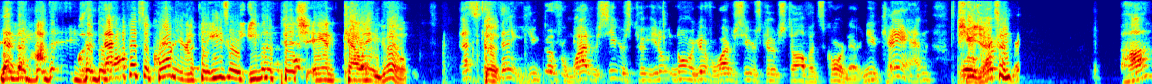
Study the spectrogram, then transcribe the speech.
Yeah, Like, the, the, the, the that- offensive coordinator can easily, even if Pitch and Callahan go, That's the thing. You go from wide receivers coach. You don't normally go from wide receivers coach to offense coordinator. You can. Hue Jackson. Huh?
